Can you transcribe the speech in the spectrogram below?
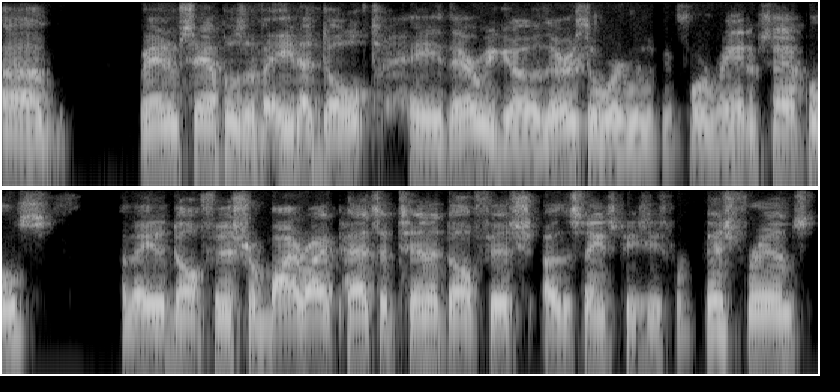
Um, random samples of eight adult. Hey, there we go. There's the word we're looking for. Random samples of eight adult fish from Buy Right Pets and 10 adult fish of the same species from Fish Friends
